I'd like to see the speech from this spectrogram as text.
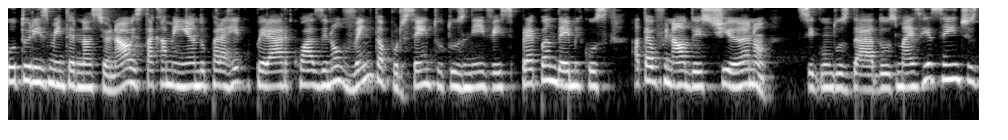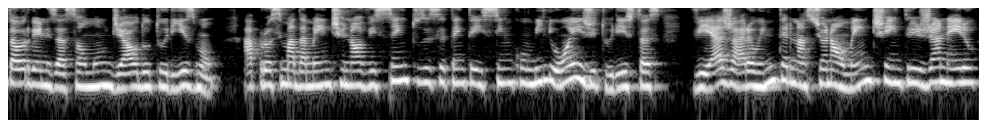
O turismo internacional está caminhando para recuperar quase 90% dos níveis pré-pandêmicos até o final deste ano, segundo os dados mais recentes da Organização Mundial do Turismo. Aproximadamente 975 milhões de turistas viajaram internacionalmente entre janeiro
